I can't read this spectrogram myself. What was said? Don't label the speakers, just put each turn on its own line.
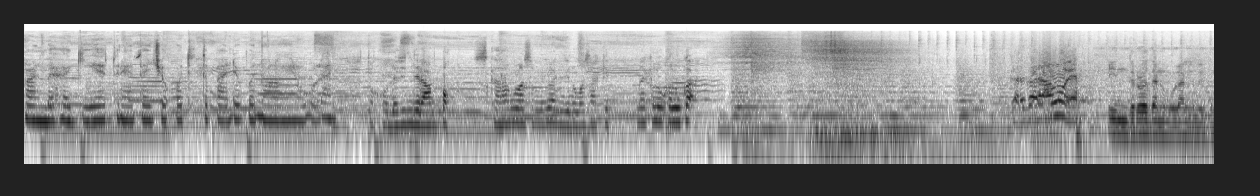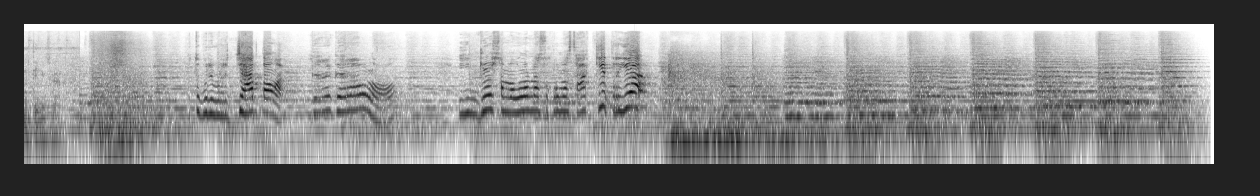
Wulan bahagia, ternyata Joko tetap ada buat nolongin Wulan.
Toko udah sini dirampok. Sekarang Wulan sama Wulan di rumah sakit. Mereka luka-luka. Gara-gara lo ya?
Indro dan Wulan lebih penting sekarang.
Itu bener-bener jahat tau gak? Gara-gara lo, Indro sama Wulan masuk rumah sakit, Ria.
